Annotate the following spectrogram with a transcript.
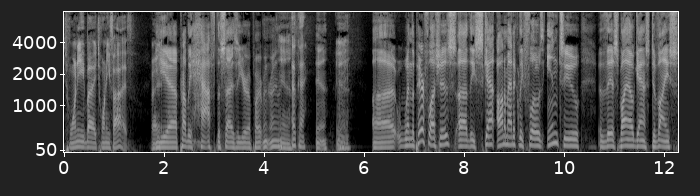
20 by 25, right? yeah, probably half the size of your apartment, Riley. Yeah. Okay. Yeah. Yeah. Uh, when the pair flushes, uh, the scat automatically flows into this biogas device,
